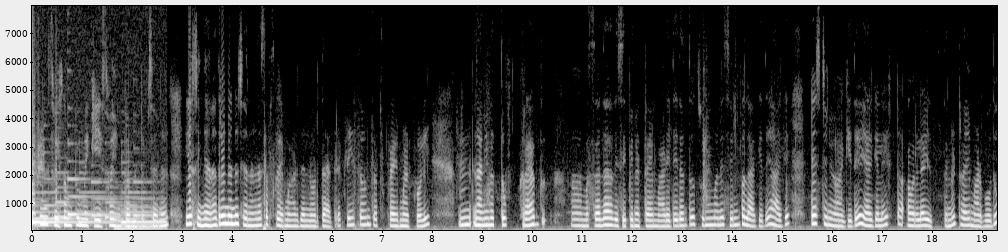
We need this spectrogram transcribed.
Hi friends welcome to my K S Y income YouTube channel ಎಸ್ ಇನ್ಯಾರಾದರೂ ನನ್ನ ಚಾನಲ್ನ ಸಬ್ಸ್ಕ್ರೈಬ್ ಮಾಡ್ದೆ ನೋಡ್ತಾ ಇದ್ದರೆ ಪ್ಲೀಸ್ ಒಂದು ಸಬ್ಸ್ಕ್ರೈಬ್ ಮಾಡ್ಕೊಳ್ಳಿ. ನಾನಿವತ್ತು ಕ್ರ್ಯಾಬ್ ಮಸಾಲ ರೆಸಿಪಿನ ಟ್ರೈ ಮಾಡಿದ್ದೆ. ಇದಂತೂ ತುಂಬಾ ಸಿಂಪಲ್ ಆಗಿದೆ, ಹಾಗೆ ಟೇಸ್ಟಿನೂ ಆಗಿದೆ. ಯಾರಿಗೆಲ್ಲ ಇಷ್ಟ, ಅವರೆಲ್ಲ ಇದನ್ನು ಟ್ರೈ ಮಾಡ್ಬೋದು.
